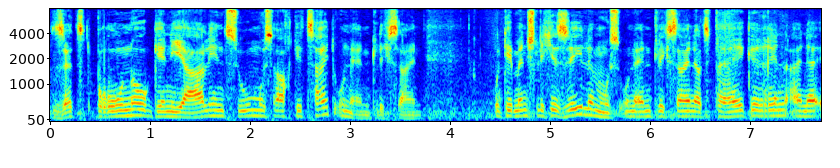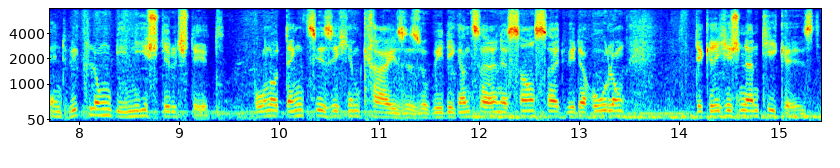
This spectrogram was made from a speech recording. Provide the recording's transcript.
setzt Bruno genial hinzu, muss auch die Zeit unendlich sein. Und die menschliche Seele muss unendlich sein als Trägerin einer Entwicklung, die nie stillsteht. Bruno denkt sie sich im Kreise, so wie die ganze Renaissancezeit Wiederholung der griechischen Antike ist.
